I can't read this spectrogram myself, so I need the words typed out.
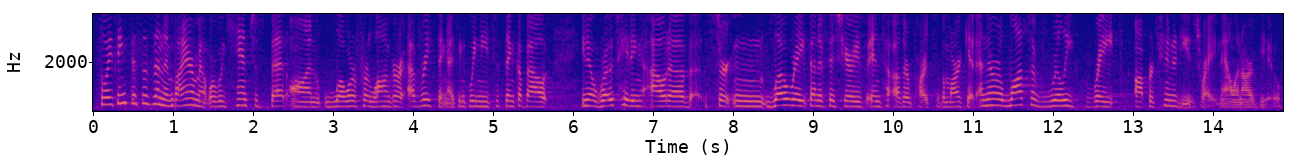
So I think this is an environment where we can't just bet on lower for longer everything. I think we need to think about, you know, rotating out of certain low rate beneficiaries into other parts of the market. And there are lots of really great opportunities right now in our view.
